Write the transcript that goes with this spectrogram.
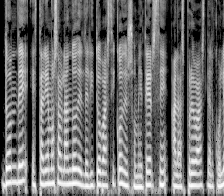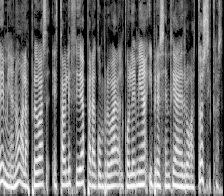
donde estaríamos hablando del delito básico de someterse a las pruebas de alcoholemia, ¿no? a las pruebas establecidas para comprobar alcoholemia y presencia de drogas tóxicas.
